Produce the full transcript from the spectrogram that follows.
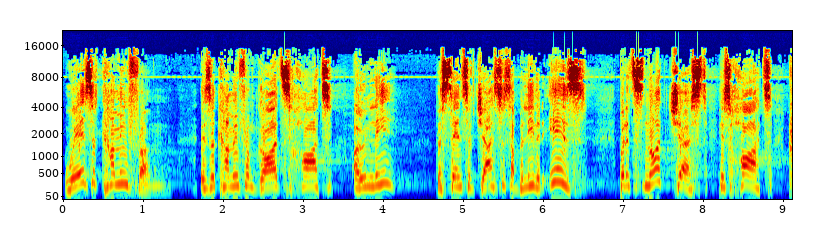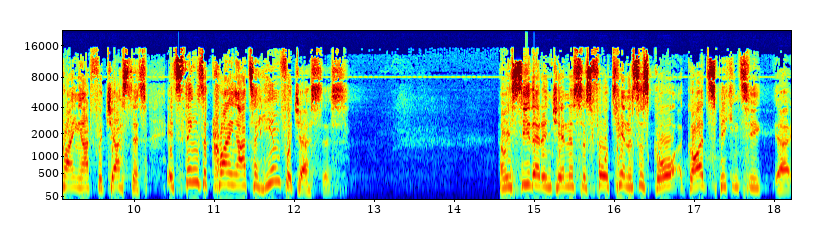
where's it coming from? Is it coming from God's heart only? The sense of justice? I believe it is. But it's not just his heart crying out for justice. It's things that are crying out to him for justice. And we see that in Genesis 4.10. This is God speaking to uh,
